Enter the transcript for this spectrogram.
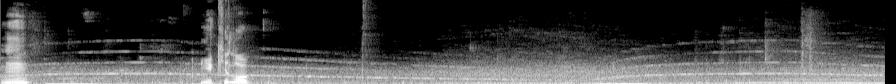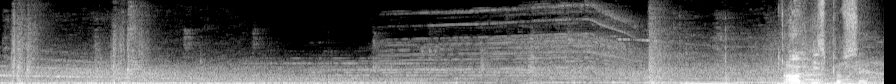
Hum? Vem aqui logo, pô. Ó, bis pra você.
